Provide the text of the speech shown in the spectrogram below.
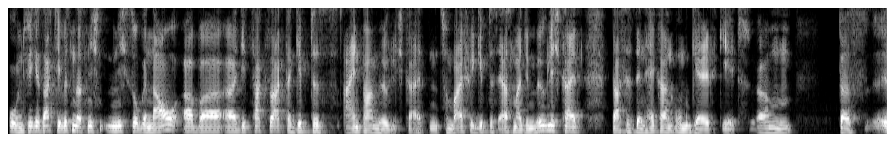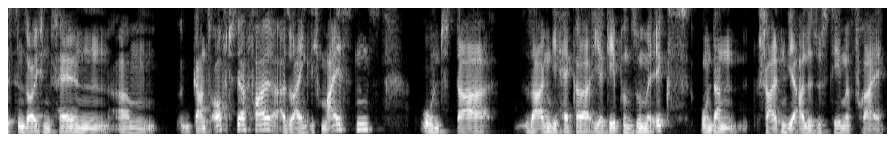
Und wie gesagt, die wissen das nicht, nicht so genau, aber äh, die ZAK sagt, da gibt es ein paar Möglichkeiten. Zum Beispiel gibt es erstmal die Möglichkeit, dass es den Hackern um Geld geht. Ähm, das ist in solchen Fällen ähm, ganz oft der Fall, also eigentlich meistens. Und da sagen die Hacker, ihr gebt uns Summe X und dann schalten wir alle Systeme frei.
